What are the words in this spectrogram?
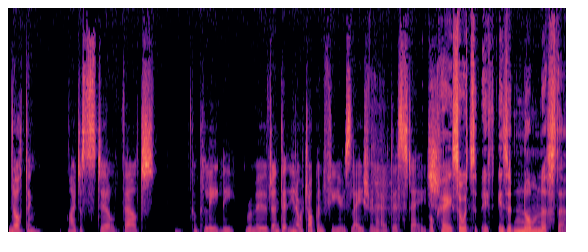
Nothing. I just still felt completely removed. And th- you know, we're talking a few years later now at this stage Okay, so it's it, is it numbness then?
